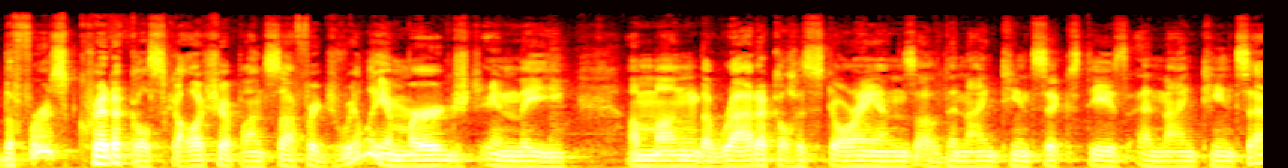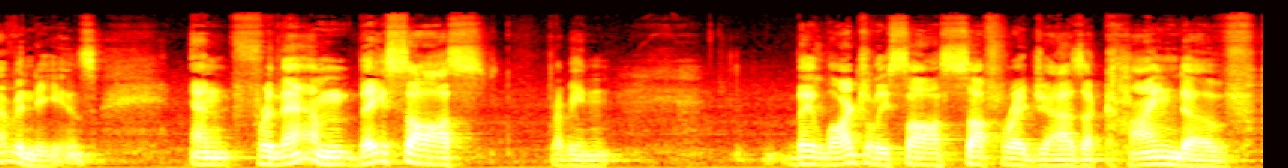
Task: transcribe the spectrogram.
the first critical scholarship on suffrage really emerged in the among the radical historians of the 1960s and 1970s, and for them, they saw, I mean, they largely saw suffrage as a kind of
